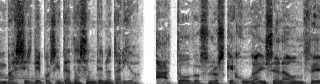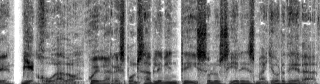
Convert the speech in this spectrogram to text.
Bases depositadas ante notario. A todos los que jugáis a la 11, bien jugado. Juega responsablemente y solo si eres mayor de edad.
